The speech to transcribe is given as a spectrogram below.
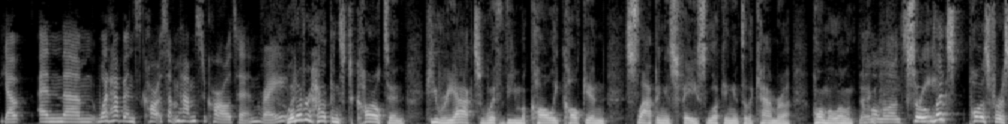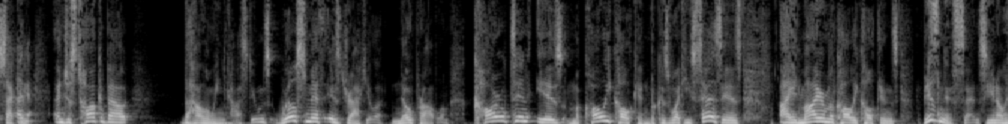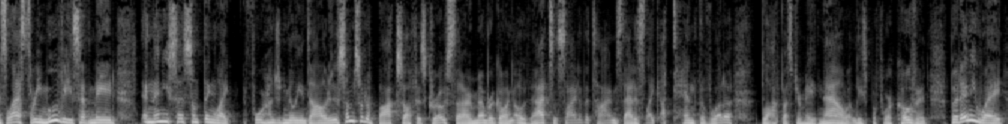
Yep. And um, what happens? Car- something happens to Carlton, right? Whatever happens to Carlton, he reacts with the Macaulay Culkin slapping his face, looking into the camera, Home Alone thing. Home Alone So let's pause for a second Okay. and just talk about the Halloween costumes. Will Smith is Dracula, no problem. Carlton is Macaulay Culkin because what he says is, I admire Macaulay Culkin's business sense. You know, his last three movies have made, and then he says something like $400 million. There's some sort of box office gross that I remember going, oh, that's a sign of the times. That is like a tenth of what a blockbuster made now, at least before COVID. But anyway,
